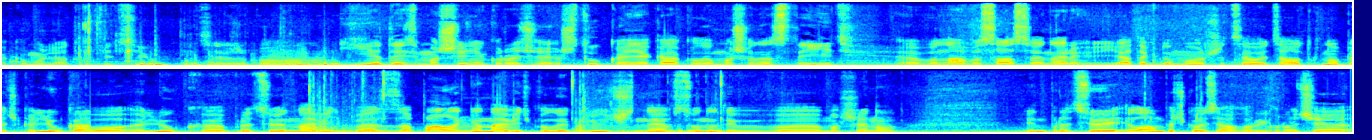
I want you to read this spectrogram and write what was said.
Акумулятор підсів, це вже погано. Є десь в машині коротше, штука, яка, коли машина стоїть, е, вона висасує енергію. Я так думаю, що це оця от кнопочка люка, бо люк е, працює навіть без запалення, навіть коли ключ не всунутий в е, машину. Він працює і лампочка оця горить. Коротше,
